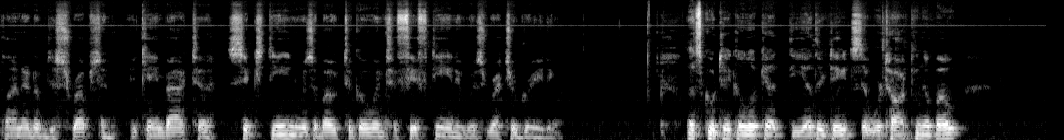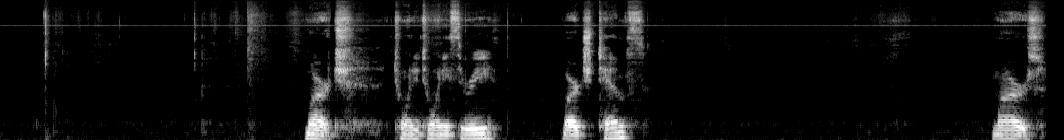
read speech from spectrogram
planet of disruption. It came back to 16, was about to go into 15. It was retrograding. Let's go take a look at the other dates that we're talking about. March 2023, March 10th. Mars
